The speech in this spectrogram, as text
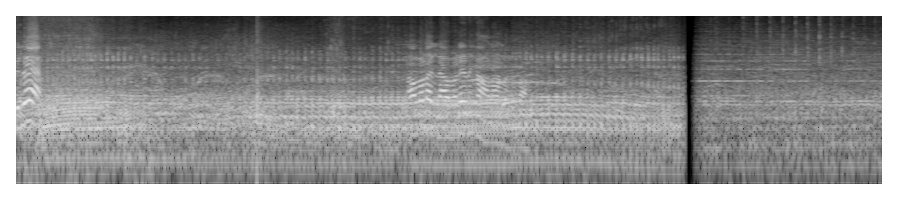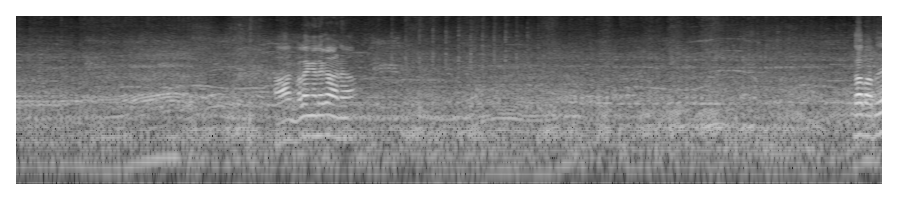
പിന്നെ അവിടെ അല്ല അവിടെയാണ് കാണാനുള്ളത്. ആ നിങ്ങളെങ്ങനെ കാണുക? വെറുതെ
